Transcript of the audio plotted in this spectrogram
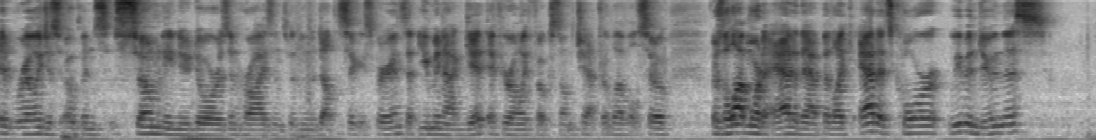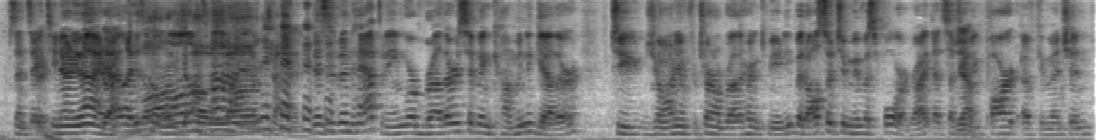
it really just opens so many new doors and horizons within the Delta Sig experience that you may not get if you're only focused on the chapter level. So there's a lot more to add to that, but like at its core, we've been doing this since 1899, right? Like this is a long time. long time. this has been happening where brothers have been coming together to join in fraternal brotherhood and community, but also to move us forward, right? That's such Yeah. a big part of convention,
